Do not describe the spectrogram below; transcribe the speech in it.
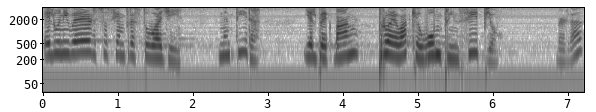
el universo siempre estuvo allí. Mentira. Y el Big Bang prueba que hubo un principio, ¿verdad?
